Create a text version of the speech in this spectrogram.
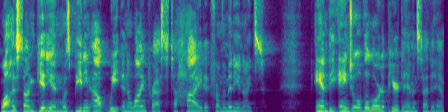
while his son Gideon was beating out wheat in a winepress to hide it from the Midianites. And the angel of the Lord appeared to him and said to him,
